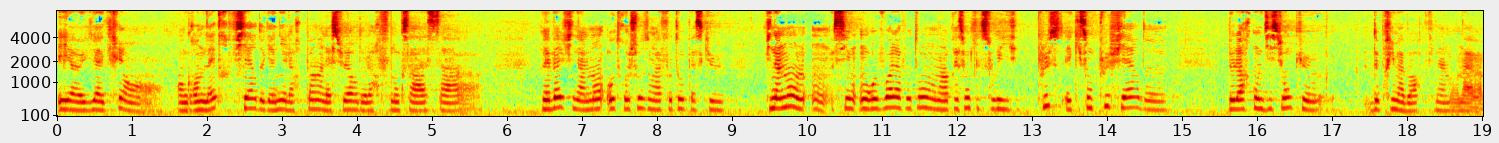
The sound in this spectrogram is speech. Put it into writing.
Et il y a écrit en, grandes lettres Fiers de gagner leur pain à la sueur de leur fond. Donc ça, révèle finalement autre chose dans la photo parce que finalement, si on revoit la photo, on a l'impression qu'ils sourient plus et qu'ils sont plus fiers de, leurs conditions que de prime abord, finalement. On a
